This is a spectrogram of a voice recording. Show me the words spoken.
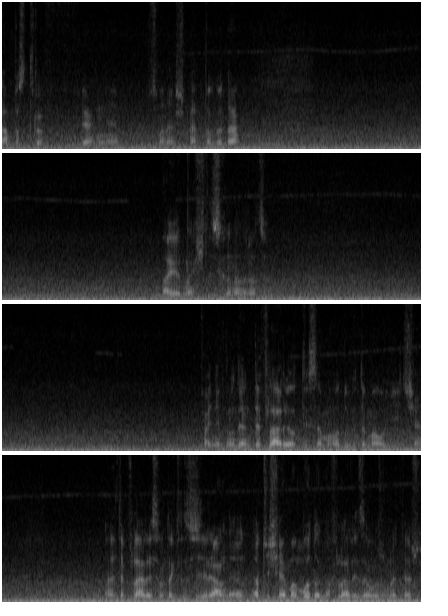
Apostrofie, nie? Słoneczna pogoda. A jednak ślisko na drodze. Fajnie wyglądają te flary od tych samochodów, to mało widzicie. Ale te flary są takie dosyć realne. Znaczy się ma moda na flary założone też.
